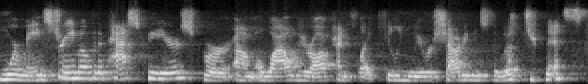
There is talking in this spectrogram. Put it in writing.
more mainstream over the past few years. For um, a while, we were all kind of like feeling we were shouting into the wilderness.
